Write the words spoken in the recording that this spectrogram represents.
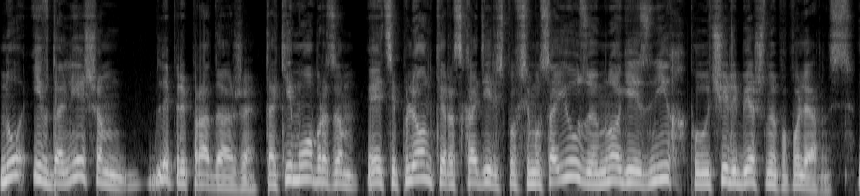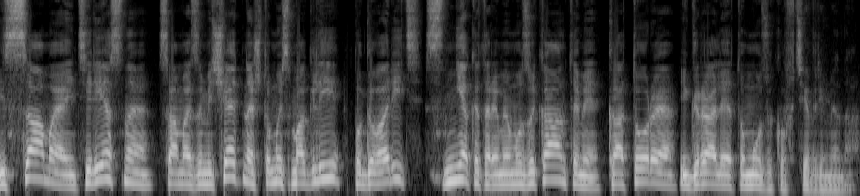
Ну и в дальнейшем для перепродажи. Таким образом, эти пленки расходились по всему Союзу, и многие из них получили бешеную популярность. И самое интересное, самое замечательное, что мы смогли поговорить с некоторыми музыкантами, которые играли эту музыку в те времена.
